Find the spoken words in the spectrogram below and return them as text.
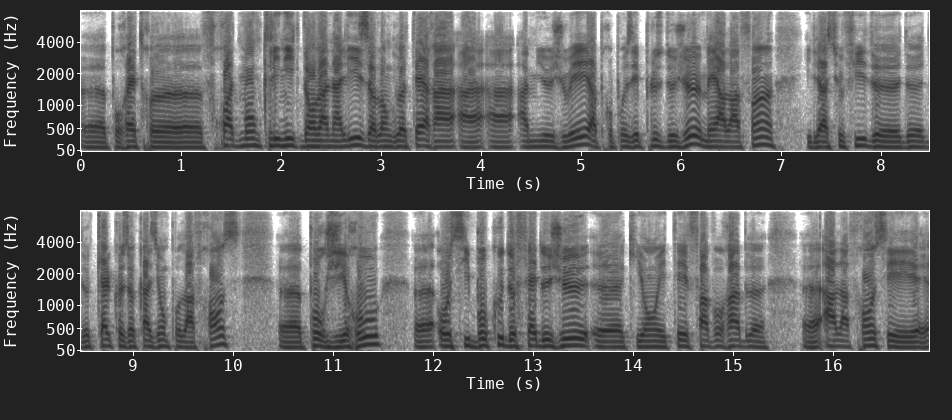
euh, pour être euh, froidement clinique dans l'analyse, l'Angleterre a, mieux joué, a proposé plus de jeux, mais à la fin, il a suffi de, quelques occasions pour la France, euh, pour Giroud, aussi beaucoup de faits de jeu qui ont été favorables à la France. Et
